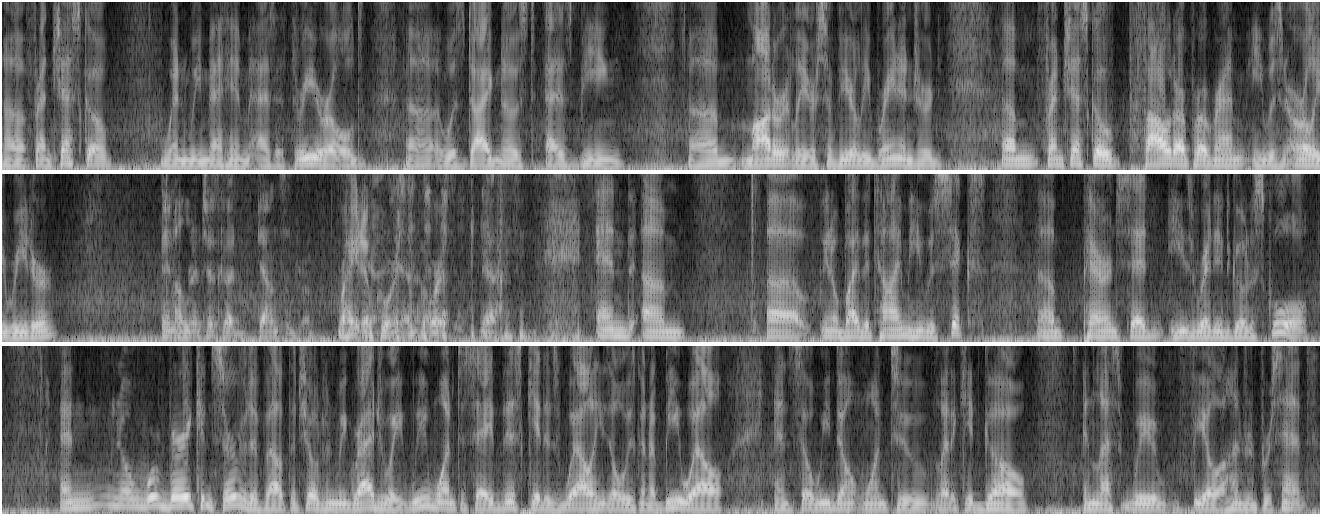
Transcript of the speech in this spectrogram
uh, Francesco, when we met him as a three-year-old, uh, was diagnosed as being uh, moderately or severely brain injured. Um, Francesco followed our program. He was an early reader. And uh, Francesco had Down syndrome. Right, of Yeah, course, yeah. of course. Yeah. And um, uh, you know, by the time he was six, uh, parents said he's ready to go to school. And you know, we're very conservative about the children we graduate. We want to say this kid is well; he's always going to be well, and so we don't want to let a kid go unless we feel hundred percent.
